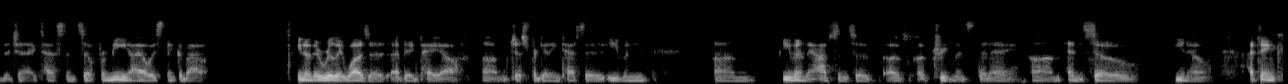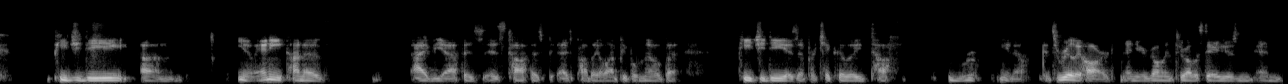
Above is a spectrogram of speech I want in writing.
the genetic test. And so for me, I always think about, you know, there really was a, a big payoff um, just for getting tested, even um, even in the absence of of, of treatments today. Um, and so, you know, I think PGD, um, you know, any kind of IVF is is tough as as probably a lot of people know, but PGD is a particularly tough. You know, it's really hard, and you're going through all the stages, and, and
